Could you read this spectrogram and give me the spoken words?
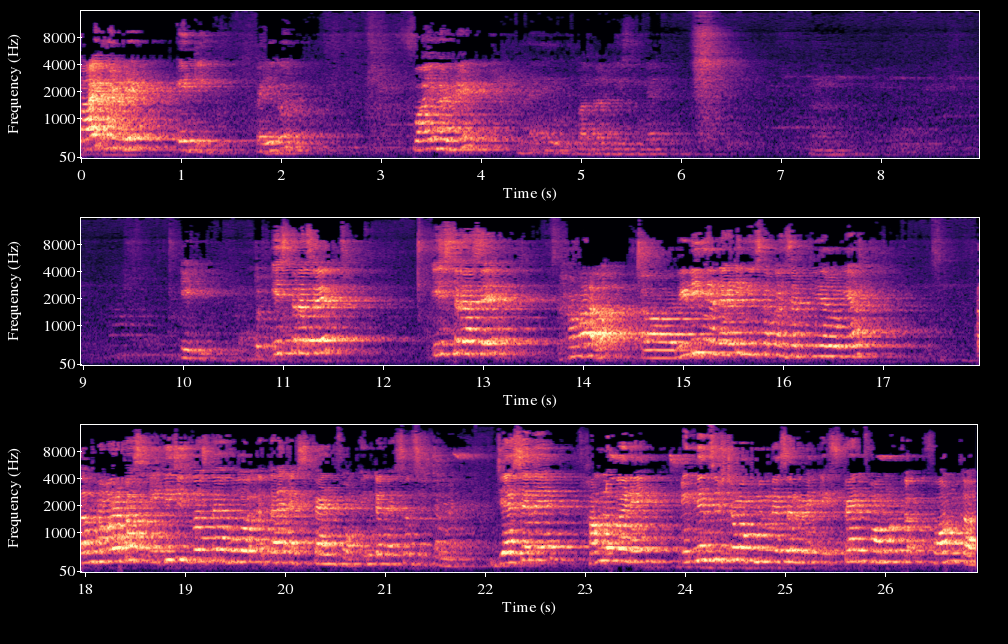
five hundred eighty very good five hundred eighty तो इस तरह से, इस तरह से हमारा रीडिंग एंड राइटिंग इसका कंसेप्ट क्लियर हो गया। अब हमारे पास एक ही चीज़ बचता है, वो आता है एक्सपैंड फॉर्म इंटरनेशनल सिस्टम में। जैसे में हम लोगों ने इंडियन सिस्टम ऑफ़ न्यूमरेशन में एक्सपैंड फॉर्म का फॉर्म का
